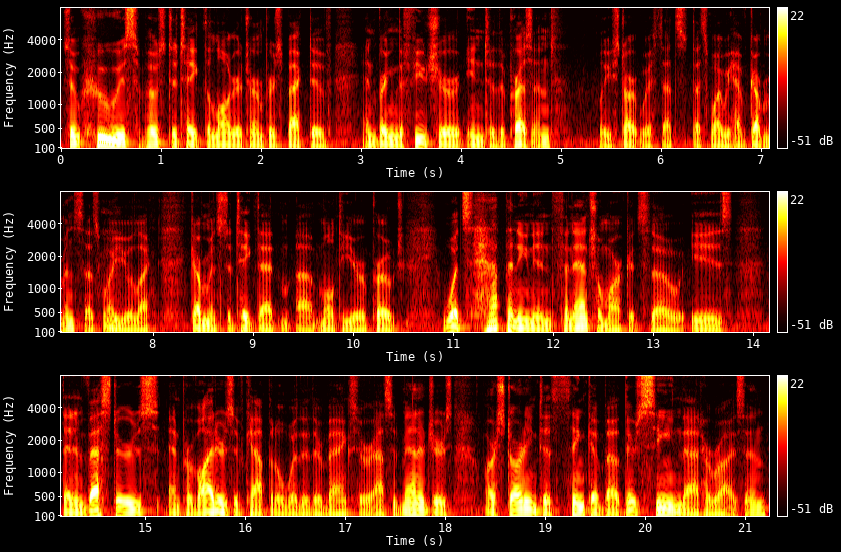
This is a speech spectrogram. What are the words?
So who is supposed to take the longer term perspective and bring the future into the present? Well, you start with. That's that's why we have governments. That's why mm-hmm. you elect governments to take that uh, multi-year approach. What's happening in financial markets, though, is that investors and providers of capital, whether they're banks or asset managers, are starting to think about. They're seeing that horizon.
